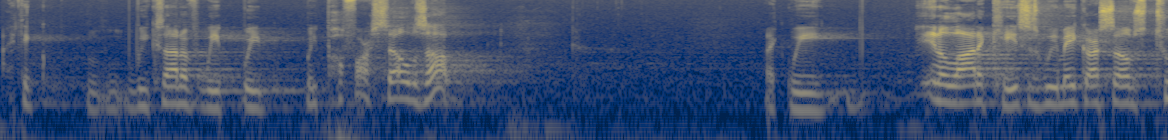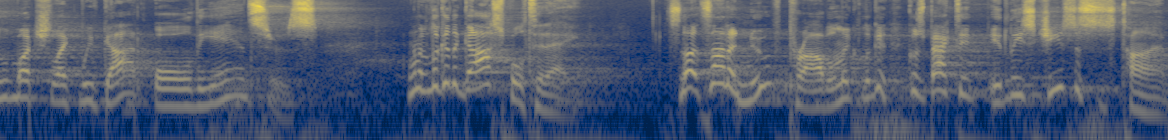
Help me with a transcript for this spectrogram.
I think we sort of, we, we, we puff ourselves up. Like we, in a lot of cases, we make ourselves too much like we've got all the answers. I mean, look at the gospel today. It's not, it's not a new problem. Look it goes back to at least Jesus' time.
